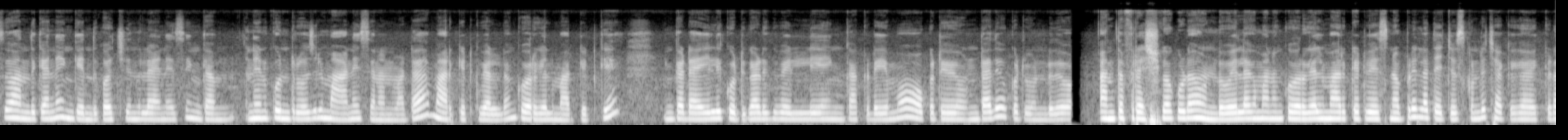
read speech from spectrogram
సో అందుకనే ఇంకెందుకు వచ్చిందిలే అనేసి ఇంకా నేను కొన్ని రోజులు మానేసాను అనమాట మార్కెట్కి వెళ్ళడం కూరగాయల మార్కెట్కి. ఇంకా డైలీ కొట్టుగాడికి వెళ్ళి ఇంకా అక్కడేమో ఒకటి ఉంటుంది ఒకటి ఉండదు. అంత ఫ్రెష్గా కూడా ఉండవు. ఇలాగ మనం కూరగాయల మార్కెట్ వేసినప్పుడు ఇలా తెచ్చేసుకుంటే చక్కగా ఇక్కడ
